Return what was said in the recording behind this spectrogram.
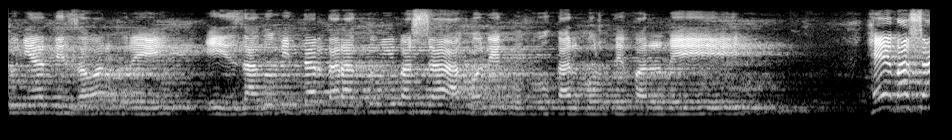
দুনিয়াতে যাওয়ার পরে এই জাদু বিদ্যার দ্বারা তুমি বাসা অনেক উপকার করতে পারবে। হে বাসা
